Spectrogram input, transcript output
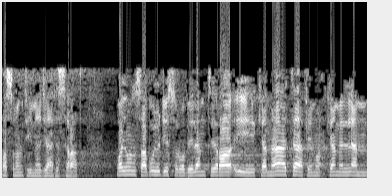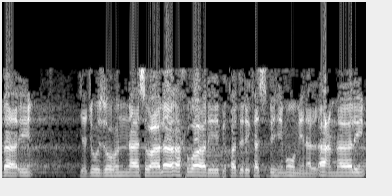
فصل فيما جاء في الصراط. وينصب الجسر بلا امتراء كما أتى في محكم الأنباء. يجوزه الناس على أحوال بقدر كسبهم من الأعمال.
